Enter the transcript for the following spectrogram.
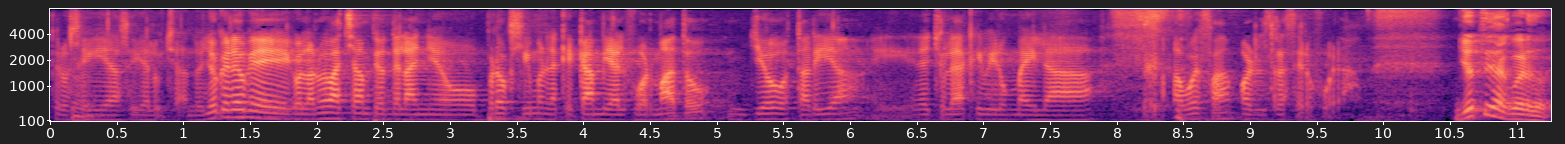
pero mm. seguía, seguía luchando. Yo creo que con la nueva Champions del año próximo, en la que cambia el formato, yo estaría, y de hecho le voy a escribir un mail a, a UEFA por el 3-0 fuera. Yo estoy de acuerdo.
